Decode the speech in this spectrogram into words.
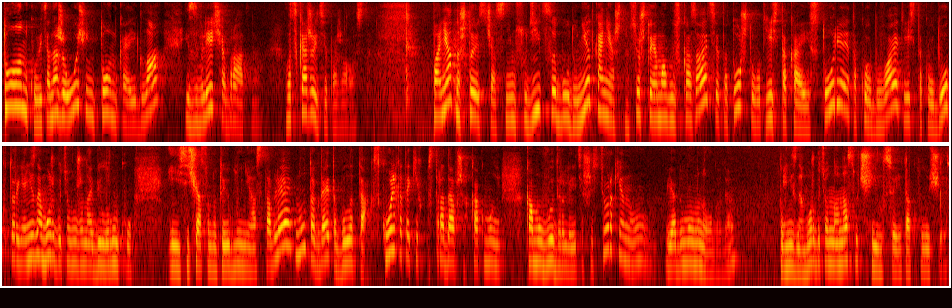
тонкую, ведь она же очень тонкая игла, извлечь обратно? Вот скажите, пожалуйста. Понятно, что я сейчас с ним судиться буду. Нет, конечно. Все, что я могу сказать, это то, что вот есть такая история, такое бывает, есть такой доктор. Я не знаю, может быть, он уже набил руку, и сейчас он эту иглу не оставляет. Ну, тогда это было так. Сколько таких пострадавших, как мы, кому выдрали эти шестерки, ну, я думаю, много, да? Я не знаю, может быть, он на нас учился, и так получилось.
